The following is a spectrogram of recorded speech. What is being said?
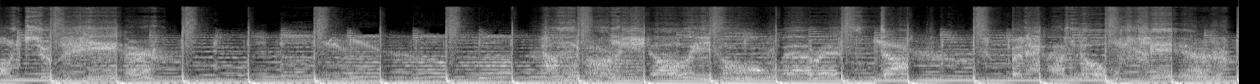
want to hear. I'm gonna show you where it's dark But have no fear.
